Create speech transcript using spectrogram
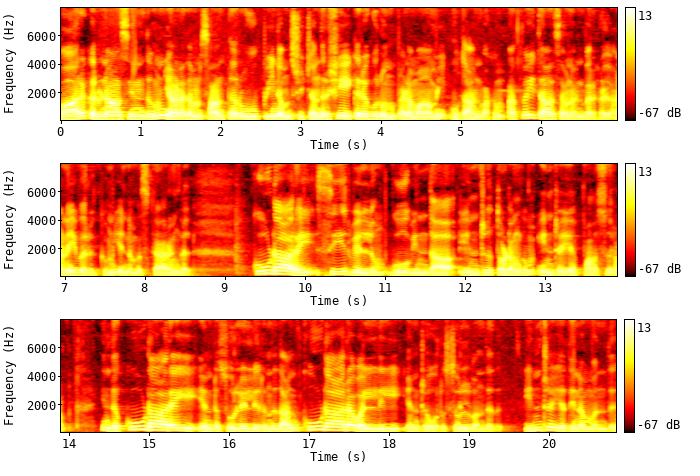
அபார கருணா சிந்தும் ஞானதம் சாந்தரூபினம் ஸ்ரீ சந்திரசேகர குரும் பிரணமாமி முதான்வகம். அத்வைதாசவ நண்பர்கள் அனைவருக்கும் என் நமஸ்காரங்கள். கூடாரை சீர்வெல்லும் கோவிந்தா என்று தொடங்கும் இன்றைய பாசுரம். இந்த கூடாரை என்ற சொல்லிலிருந்து தான் கூடாரவல்லி என்ற ஒரு சொல் வந்தது. இன்றைய தினம் வந்து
